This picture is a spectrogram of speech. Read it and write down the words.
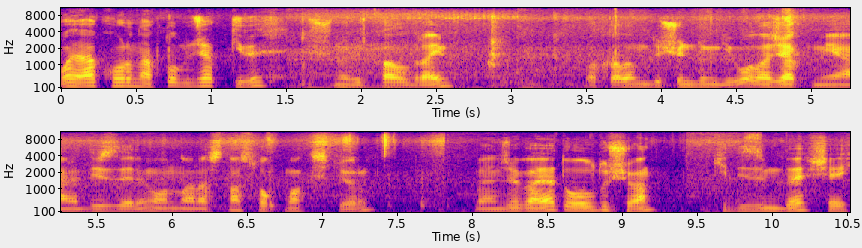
Bayağı korunaklı olacak gibi. Şunu bir kaldırayım. Bakalım düşündüğüm gibi olacak mı? Yani dizlerimi onun arasına sokmak istiyorum. Bence gayet oldu şu an. İki dizim de şey.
